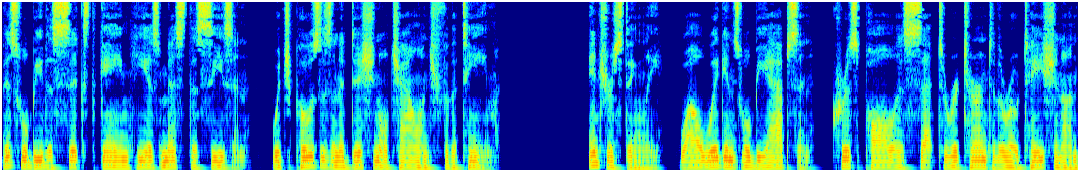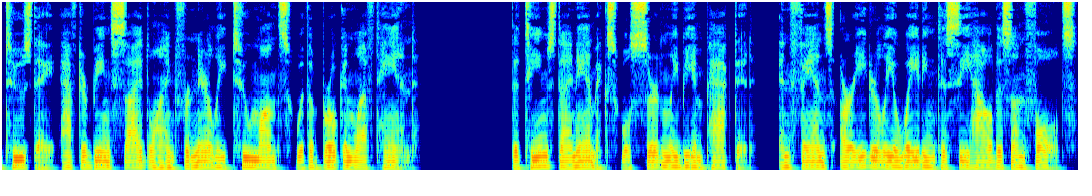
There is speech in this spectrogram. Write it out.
This will be the sixth game he has missed this season, which poses an additional challenge for the team. Interestingly, while Wiggins will be absent, Chris Paul is set to return to the rotation on Tuesday after being sidelined for nearly two months with a broken left hand. The team's dynamics will certainly be impacted, and fans are eagerly awaiting to see how this unfolds.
